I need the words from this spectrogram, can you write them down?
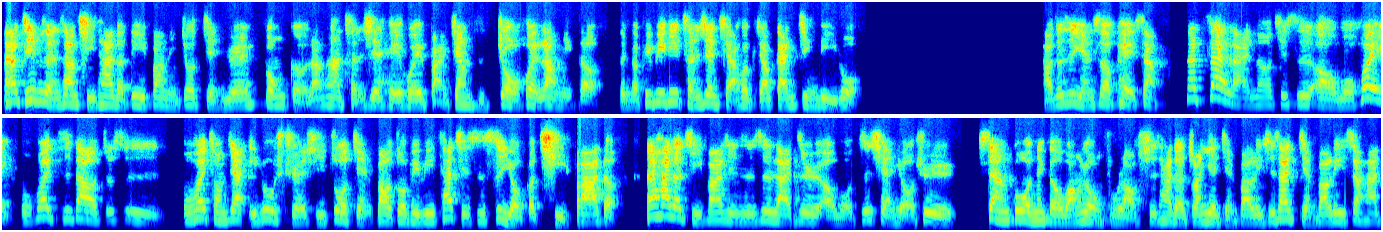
那基本上其他的地方你就简约风格，让它呈现黑灰白，这样子就会让你的整个 PPT 呈现起来会比较干净利落。好，这是颜色配上。那再来呢？其实呃，我会我会知道，就是我会从这样一路学习做简报、做 PPT，它其实是有个启发的。那它的启发其实是来自于呃，我之前有去上过那个王永福老师他的专业简报力。其实，在简报力上，他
